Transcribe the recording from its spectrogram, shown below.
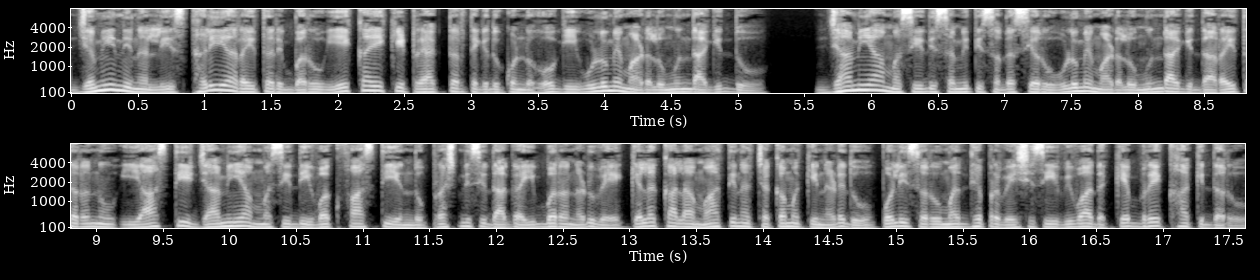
ಜಮೀನಿನಲ್ಲಿ ಸ್ಥಳೀಯ ರೈತರಿಬ್ಬರು ಏಕಾಏಕಿ ಟ್ರ್ಯಾಕ್ಟರ್ ತೆಗೆದುಕೊಂಡು ಹೋಗಿ ಉಳುಮೆ ಮಾಡಲು ಮುಂದಾಗಿದ್ದು ಜಾಮಿಯಾ ಮಸೀದಿ ಸಮಿತಿ ಸದಸ್ಯರು ಉಳುಮೆ ಮಾಡಲು ಮುಂದಾಗಿದ್ದ ರೈತರನ್ನು ಈ ಆಸ್ತಿ ಜಾಮಿಯಾ ಮಸೀದಿ ವಕ್ಫಾಸ್ತಿ ಎಂದು ಪ್ರಶ್ನಿಸಿದಾಗ ಇಬ್ಬರ ನಡುವೆ ಕೆಲಕಾಲ ಮಾತಿನ ಚಕಮಕಿ ನಡೆದು ಪೊಲೀಸರು ಮಧ್ಯಪ್ರವೇಶಿಸಿ ವಿವಾದಕ್ಕೆ ಬ್ರೇಕ್ ಹಾಕಿದ್ದರು.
